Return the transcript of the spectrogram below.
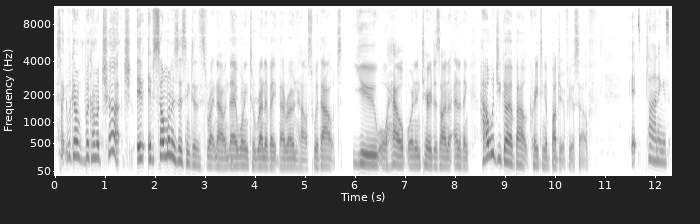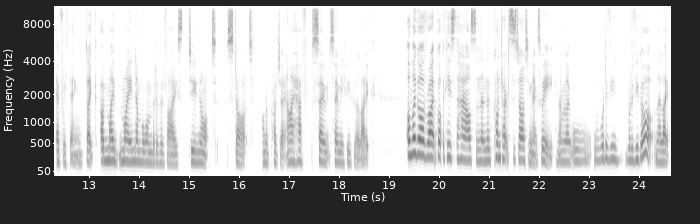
It's like become become a church. If if someone is listening to this right now and they're wanting to renovate their own house without you or help or an interior designer or anything, how would you go about creating a budget for yourself? It's planning is everything. Like uh, my my number one bit of advice: do not start on a project. And I have so so many people are like, "Oh my god, right, I've got the keys to the house, and then the contracts are starting next week." And I'm like, "Well, what have you what have you got?" And they're like,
